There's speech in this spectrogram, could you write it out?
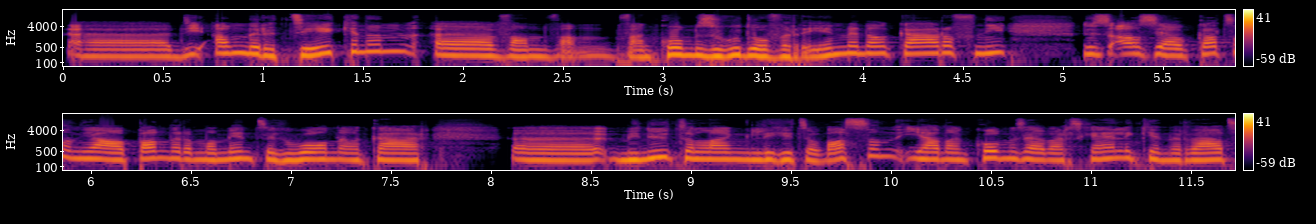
uh, die andere tekenen uh, van, van, van komen ze goed overeen met elkaar of niet. Dus als jouw katten ja, op andere momenten gewoon elkaar minutenlang liggen te wassen, ja, dan komen zij waarschijnlijk inderdaad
